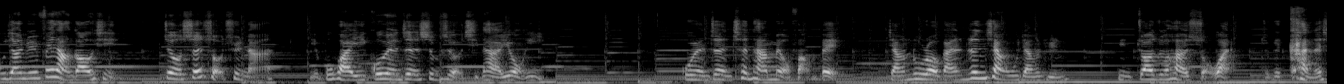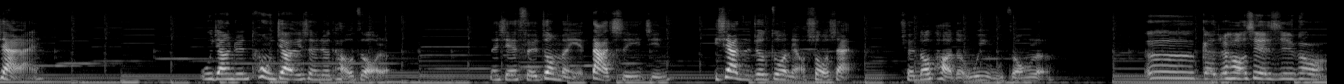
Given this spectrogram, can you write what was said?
乌将军非常高兴，就伸手去拿。也不怀疑郭元正是不是有其他的用意。郭元正趁他没有防备，将鹿肉干扔向乌将军，并抓住他的手腕就给砍了下来。乌将军痛叫一声就逃走了。那些随众们也大吃一惊，一下子就作鸟兽散，全都跑得无影无踪了。呃，感觉好血腥哦。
